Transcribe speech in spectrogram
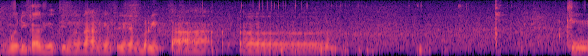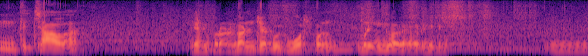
Gue dikagetin dengan itu ya berita uh, King T'Challa Yang diperankan Chadwick Boseman meninggal ya hari ini. Hmm.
